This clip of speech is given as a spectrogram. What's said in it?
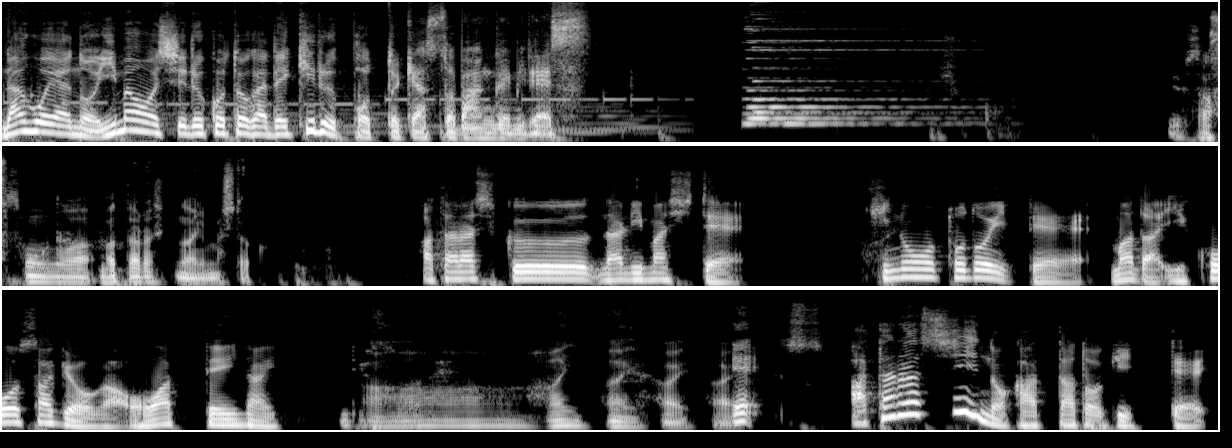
名古屋の今を知ることができるポッドキャスト番組です。パソコンは新しくなりましたか？新しくなりまして、昨日届いて、まだ移行作業が終わっていないんですよね。ああ、はいはいはいはい。え、新しいの買った時って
